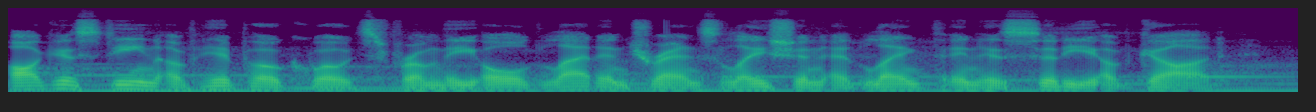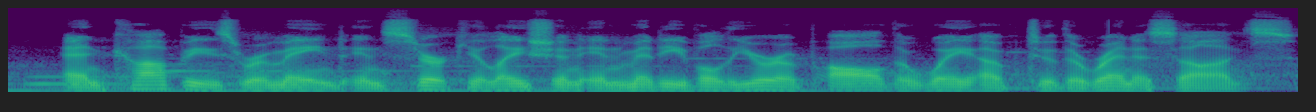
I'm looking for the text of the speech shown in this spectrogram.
Augustine of Hippo quotes from the Old Latin translation at length in his City of God, and copies remained in circulation in medieval Europe all the way up to the Renaissance.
